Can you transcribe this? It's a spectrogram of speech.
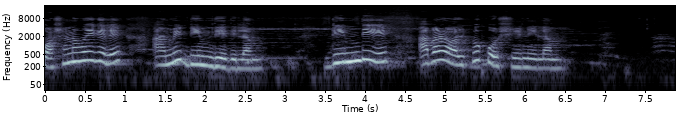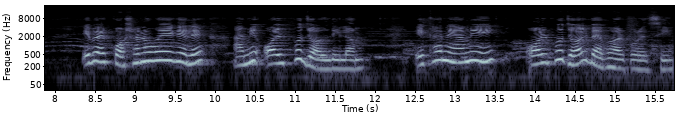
কষানো হয়ে গেলে আমি ডিম দিয়ে দিলাম। ডিম দিয়ে আবার অল্প কষিয়ে নিলাম। এবার কষানো হয়ে গেলে আমি অল্প জল দিলাম। এখানে আমি অল্প জল ব্যবহার করেছি।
